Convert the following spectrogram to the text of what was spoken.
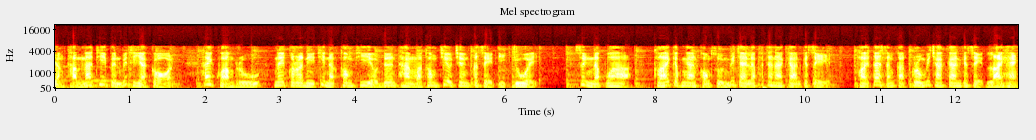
ยังทำหน้าที่เป็นวิทยากร ให้ความรู้ในกรณีที่นักท่องเที่ยวเดินทางมาท่องเที่ยวเชิงเกษตรอีกด้วย ซึ่งนับว่าคล้ายกับงานของศูนย์วิจัยและพัฒนาการเกษตร ภายใต้สังกัดกรมวิชาการเกษตรหลายแห่ง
